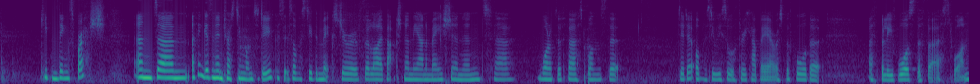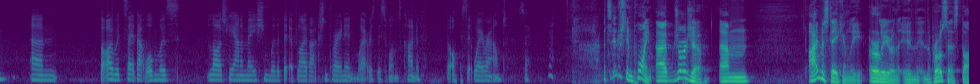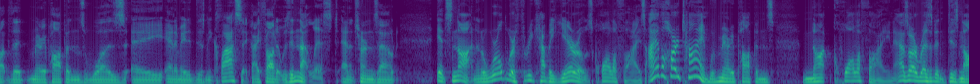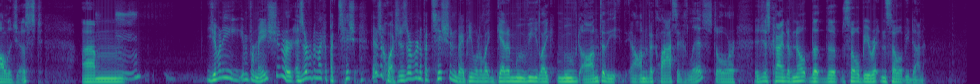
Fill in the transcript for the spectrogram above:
keeping things fresh. And um, I think it's an interesting one to do because it's obviously the mixture of the live action and the animation, and uh, one of the first ones that did it. Obviously, we saw Three Caballeros before that. I believe was the first one, um, but I would say that one was largely animation with a bit of live action thrown in, whereas this one's kind of the opposite way around. So yeah. That's an interesting point. Uh, Georgia, um, I mistakenly earlier in the, in, in the process thought that Mary Poppins was a animated Disney classic. I thought it was in that list, and it turns out it's not. And in a world where Three Caballeros qualifies, I have a hard time with Mary Poppins not qualifying. As our resident Disnologist, um, do you have any information, or has there ever been like a petition? There's a question: Has there ever been a petition by people to like get a movie like moved onto the onto the classics list, or is just kind of note that the so it be written, so it be done?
